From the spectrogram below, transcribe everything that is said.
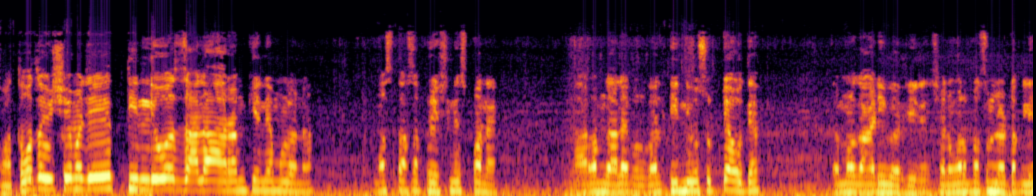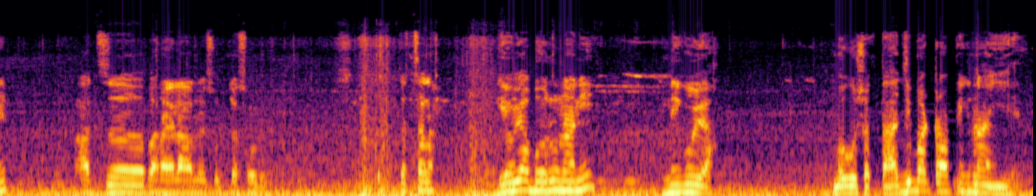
महत्त्वाचा विषय म्हणजे तीन दिवस झाला आराम केल्यामुळं ना मस्त असा फ्रेशनेस पण आहे. आराम झालाय बरोबर. तीन दिवस सुट्ट्या होत्या त्यामुळे गाडी भरली नाही. शनिवारपासून लटकली. आज भरायला भरायला आलोय सुट्ट्या सोडून. तर चला घेऊया भरून आणि निघूया. बघू शकता. अजिबात ट्रॉफिक नाही आहे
